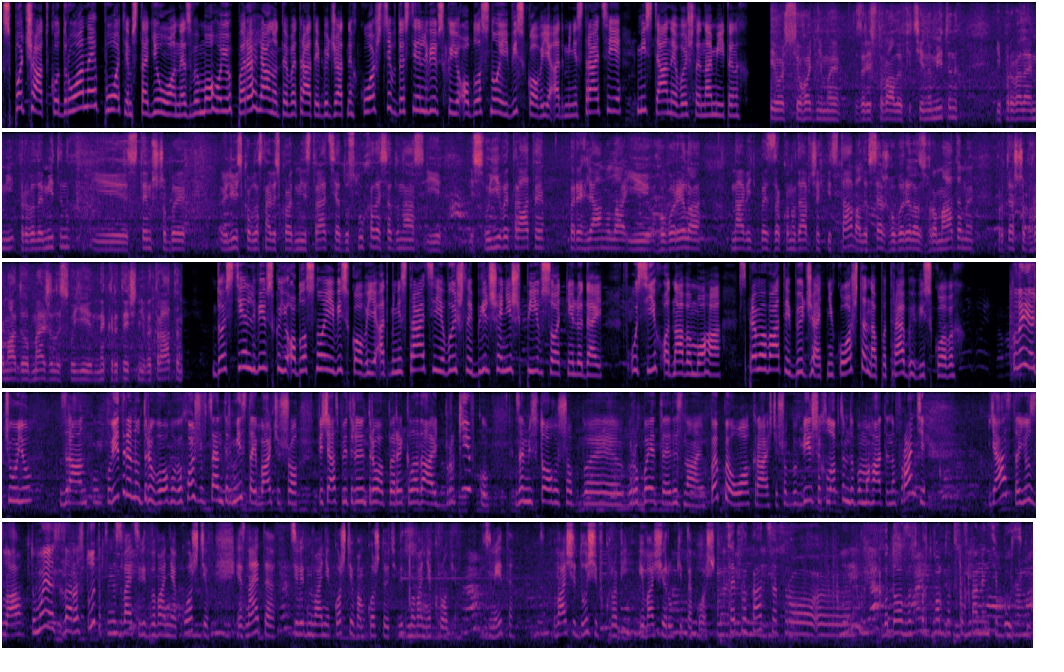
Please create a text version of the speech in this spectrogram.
Спочатку дрони, потім стадіони з вимогою переглянути витрати бюджетних коштів до стін Львівської обласної військової адміністрації. Містяни вийшли на мітинг. І ось сьогодні ми зареєстрували офіційно мітинг і провели, провели мітинг і з тим, щоб Львівська обласна військова адміністрація дослухалася до нас і, і свої витрати переглянула і говорила навіть без законодавчих підстав, але все ж говорила з громадами про те, щоб громади обмежили свої некритичні витрати. До стін Львівської обласної військової адміністрації вийшли більше ніж півсотні людей. В усіх одна вимога спрямувати бюджетні кошти на потреби військових. Коли я чую зранку повітряну тривогу, виходжу в центр міста і бачу, що під час повітряної тривоги перекладають бруківку, замість того, щоб е, робити, не знаю, ППО краще, щоб більше хлопцям допомагати на фронті. Я стаю зла, тому я зараз тут. Це називається відмивання коштів. І знаєте, ці відмивання коштів вам коштують відмивання крові. Розумієте? Ваші душі в крові і ваші руки також. Цей плакат це про е, будову спорткомплексу в Кам'янці-Бузькій.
